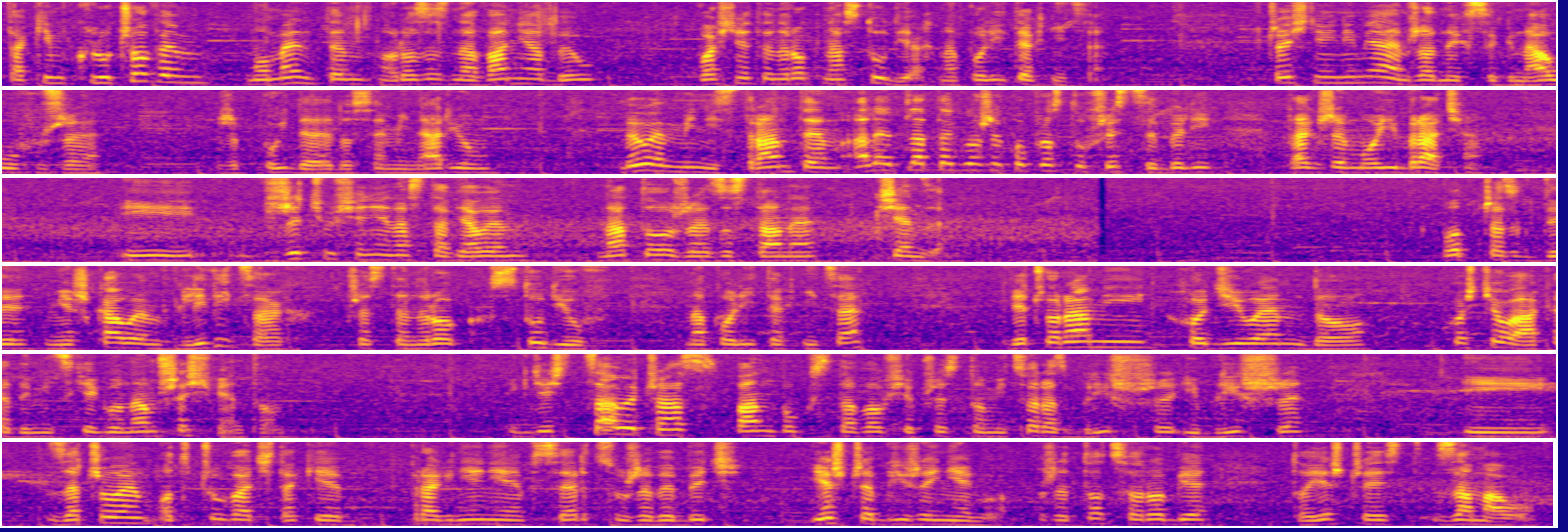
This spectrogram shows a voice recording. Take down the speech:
Takim kluczowym momentem rozeznawania był właśnie ten rok na studiach na Politechnice. Wcześniej nie miałem żadnych sygnałów, że, że pójdę do seminarium. Byłem ministrantem, ale dlatego, że po prostu wszyscy byli także moi bracia. I w życiu się nie nastawiałem na to, że zostanę księdzem. Podczas gdy mieszkałem w Gliwicach przez ten rok studiów na Politechnice, wieczorami chodziłem do kościoła akademickiego na mszę świętą. I gdzieś cały czas Pan Bóg stawał się przez to mi coraz bliższy i bliższy i zacząłem odczuwać takie pragnienie w sercu, żeby być jeszcze bliżej Niego, że to co robię to jeszcze jest za mało.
